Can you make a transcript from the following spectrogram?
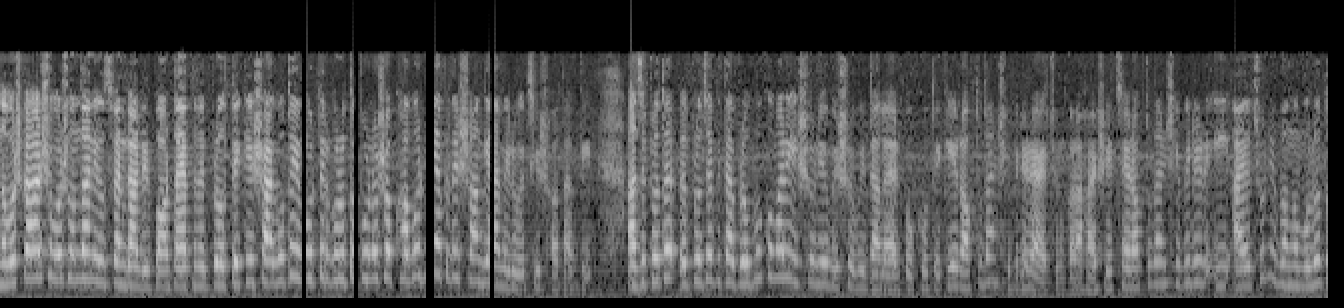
নমস্কার, শুভ সন্ধ্যা, নিউজ ভ্যানগার্ডের পর্দায় আপনাদের প্রত্যেকে স্বাগত। এই মুহূর্তের গুরুত্বপূর্ণ সব খবর নিয়ে আপনাদের সঙ্গে আমি রয়েছি শতাব্দী। আজ প্রজাপিতা ব্রহ্মকুমারী ঈশ্বরীয় বিশ্ববিদ্যালয়ের পক্ষ থেকে রক্তদান শিবিরের আয়োজন করা হয়। স্বেচ্ছায় রক্তদান শিবিরের এই আয়োজন এবং মূলত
